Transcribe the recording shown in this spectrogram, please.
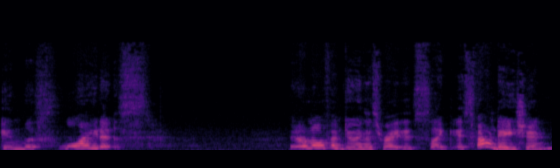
in the slightest. I don't know if I'm doing this right. It's like, it's foundation.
